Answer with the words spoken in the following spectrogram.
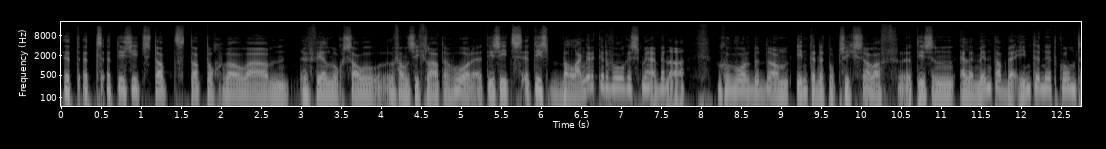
het, het, het is iets dat, dat toch wel um, veel nog zal van zich laten horen. Het is, iets, het is belangrijker volgens mij bijna geworden dan internet op zichzelf. Het is een element dat bij internet komt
